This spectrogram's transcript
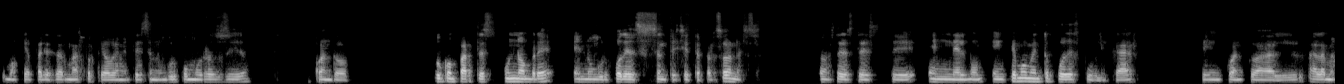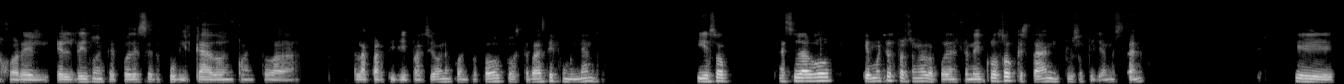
como que aparecer más porque obviamente es en un grupo muy reducido. Cuando tú compartes un nombre en un grupo de 67 personas. Entonces, este, en, el, ¿en qué momento puedes publicar? En cuanto al, a lo mejor el, el ritmo en que puede ser publicado, en cuanto a, a la participación, en cuanto a todo, pues te vas difuminando. Y eso ha sido algo que muchas personas lo pueden tener, incluso que están, incluso que ya no están. que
